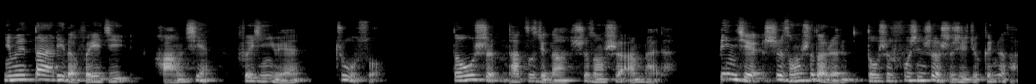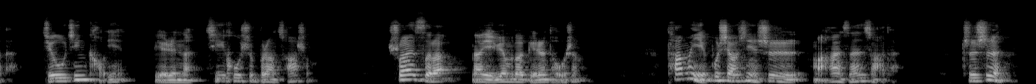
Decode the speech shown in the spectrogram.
因为戴笠的飞机、航线、飞行员、住所都是他自己呢侍从室安排的。并且侍从室的人都是复兴社时期就跟着他的，久经考验，别人呢几乎是不让插手。摔死了，那也怨不到别人头上。他们也不相信是马汉三杀的，只是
